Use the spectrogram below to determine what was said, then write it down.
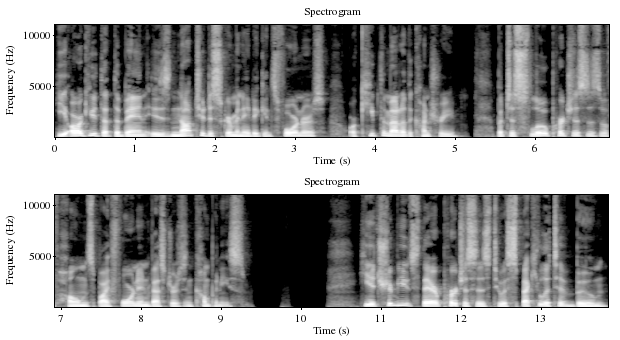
He argued that the ban is not to discriminate against foreigners or keep them out of the country, but to slow purchases of homes by foreign investors and companies. He attributes their purchases to a speculative boom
